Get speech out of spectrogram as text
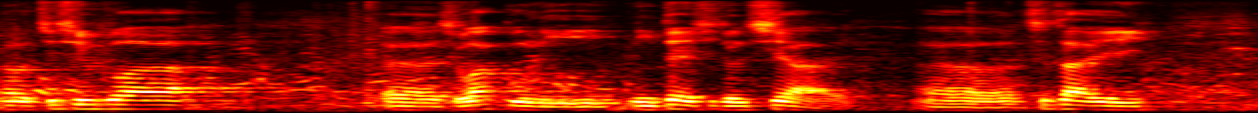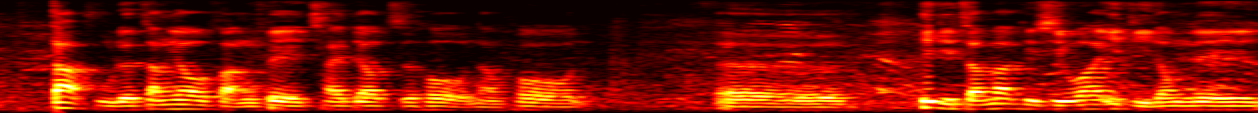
呃，这首歌，呃，是我旧年年底时阵写的，呃，是在大埔的张药房被拆掉之后，然后，呃，迄个阵啊，其实我一直拢咧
